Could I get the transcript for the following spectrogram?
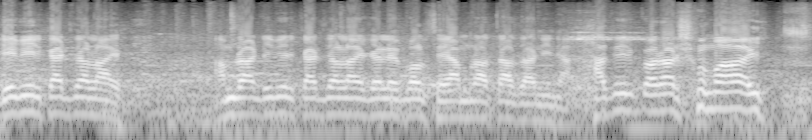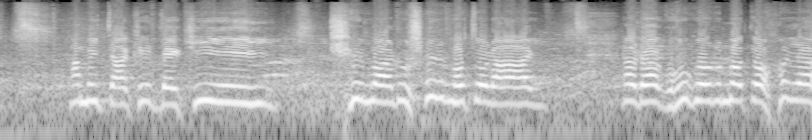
ডিবির কার্যালয়। আমরা ডিবির কার্যালয়ে গেলে বলছে, আমরা তা জানি না। হাজির করার সময় আমি তাকে দেখি, সে মানুষের মতো নাই। একটা ঘুঘুর মতো হইয়া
